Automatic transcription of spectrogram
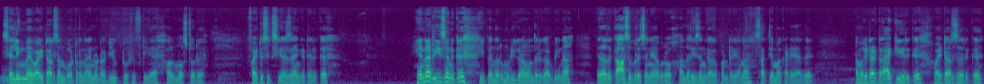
செல்லிங் மை ஒயிட் ஹார்ஸ்னு போட்டிருந்தேன். என்னோட டியூக் டூ ஃபிஃப்டியை ஆல்மோஸ்ட் ஒரு ஃபைவ் டு சிக்ஸ் இயர்ஸ் என்கிட்ட இருக்குது என்ன ரீசனுக்கு இப்போ இந்த ஒரு முடிவுக்கு நான் வந்திருக்கேன் அப்படின்னா ஏதாவது காசு பிரச்சனையா ப்ரோ அந்த ரீசனுக்காக பண்ணுறியானா சத்தியமாக கிடையாது. நம்மக்கிட்ட ட்ராக்கி இருக்குது ஒயிட் ஹார்ஸும் இருக்குது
